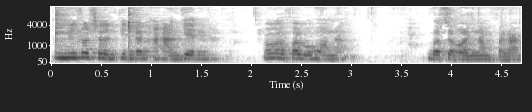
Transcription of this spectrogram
พรุ่งนี้เขาเชิญกินกันอาหารเย็น เพราะว่าคอยบุห่วงนะบอสออนนำฝรั่ง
